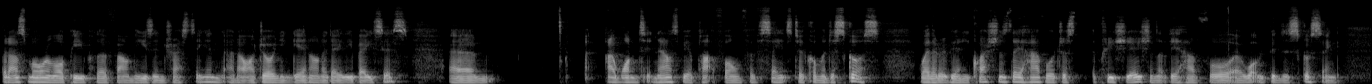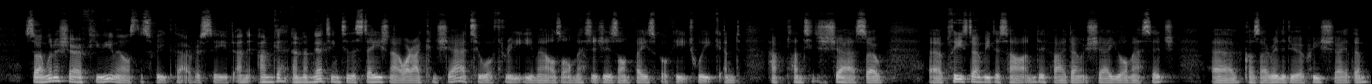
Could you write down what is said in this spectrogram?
But as more and more people have found these interesting and, and are joining in on a daily basis, um, I want it now to be a platform for saints to come and discuss, whether it be any questions they have or just appreciation that they have for uh, what we've been discussing. So I'm going to share a few emails this week that I've received, and I'm get, and I'm getting to the stage now where I can share two or three emails or messages on Facebook each week and have plenty to share. So uh, please don't be disheartened if I don't share your message because uh, I really do appreciate them.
